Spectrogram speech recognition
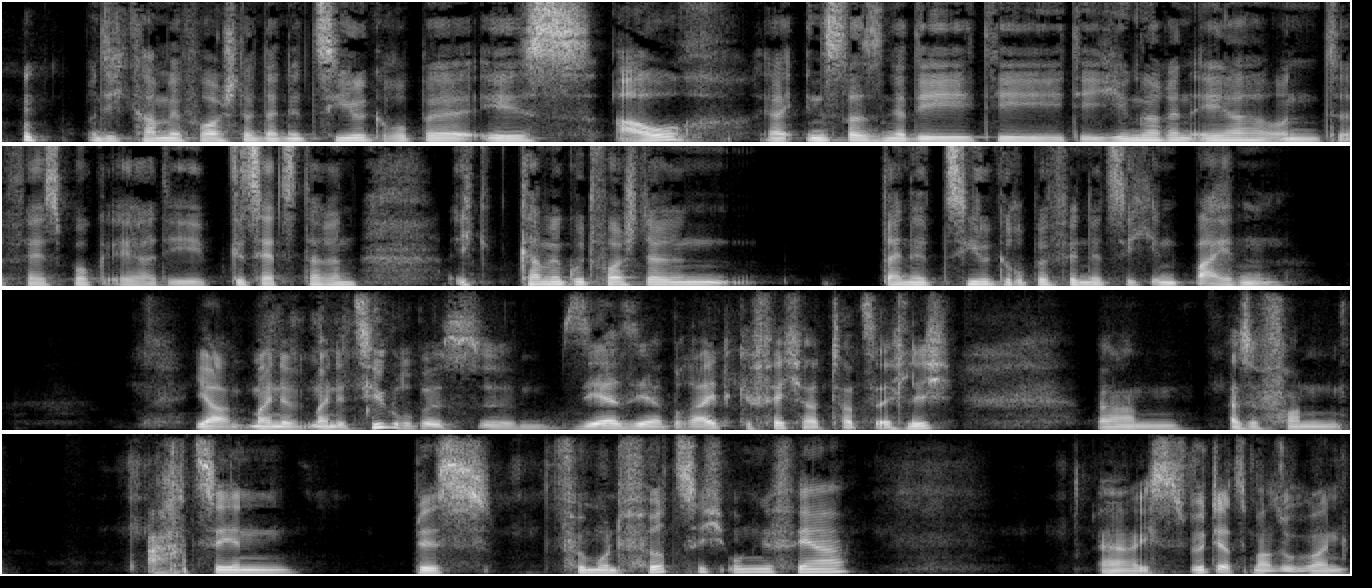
und ich kann mir vorstellen, deine Zielgruppe ist auch, ja, Insta sind ja die, die, die Jüngeren eher und Facebook eher die Gesetzteren. Ich kann mir gut vorstellen, deine Zielgruppe findet sich in beiden. Ja, meine, meine Zielgruppe ist ähm, sehr, sehr breit gefächert tatsächlich. Ähm, also von 18 bis 45 ungefähr. Äh, ich würde jetzt mal so über den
